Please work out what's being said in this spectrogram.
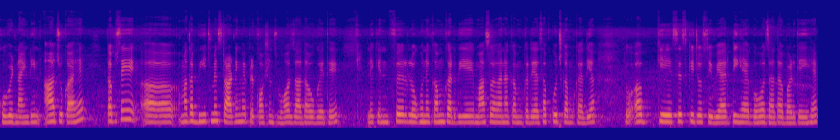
कोविड नाइन्टीन आ चुका है तब से आ, मतलब बीच में स्टार्टिंग में प्रिकॉशंस बहुत ज़्यादा हो गए थे लेकिन फिर लोगों ने कम कर दिए मास्क लगाना कम कर दिया सब कुछ कम कर दिया। तो अब केसेस की जो सिवियरिटी है बहुत ज़्यादा बढ़ गई है।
